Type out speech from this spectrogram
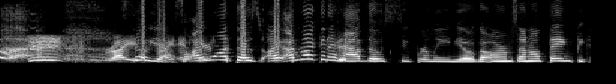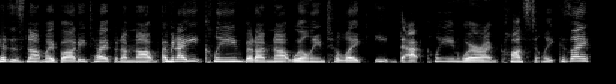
right. So yeah, right. so I want those. I, am not going to have those super lean yoga arms. I don't think because it's not my body type, and I'm not. I mean, I eat clean, but I'm not willing to like eat that clean where I'm constantly because I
